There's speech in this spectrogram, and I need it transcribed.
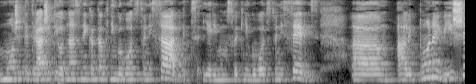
možete tražiti od nas nekakav knjigovodstveni savjet, jer imamo svoj knjigovodstveni servis ali ponajviše,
